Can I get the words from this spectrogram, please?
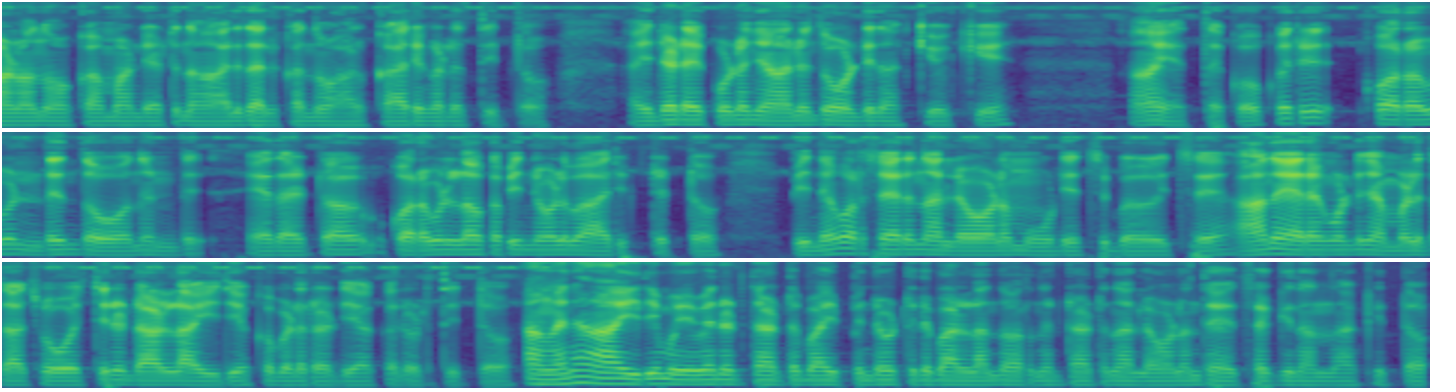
ആണോ നോക്കാൻ വേണ്ടിയിട്ട് നാല് തലക്കന്നു ആൾക്കാരും കൂടെ അതിന്റെ ഇടയിൽ കൂടെ ഞാനും തോണ്ടി നക്കി നോക്കിയേ ആ എത്തക്കൊക്കെ ഒരു കുറവുണ്ടെന്ന് തോന്നുന്നുണ്ട്. ഏതായിട്ടും ആ കുറവുള്ളതൊക്കെ പിന്നെ ഓൾ വാരിട്ടിട്ടോ. പിന്നെ കുറച്ച് നേരം നല്ലോണം മൂടി വെച്ച് വേവിച്ച് ആ നേരം കൊണ്ട് നമ്മൾ ഇതാ ചോറ്റിനിടാനുള്ള അരിയൊക്കെ ഇവിടെ റെഡിയാക്കലെടുത്തിട്ടോ. അങ്ങനെ ആ അരി മുഴുവൻ എടുത്താട്ട് പൈപ്പിന്റെ ഒട്ടിൽ വെള്ളം തുറന്നിട്ടാട്ട് നല്ലോണം തേച്ചാക്കി നന്നാക്കിട്ടോ.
